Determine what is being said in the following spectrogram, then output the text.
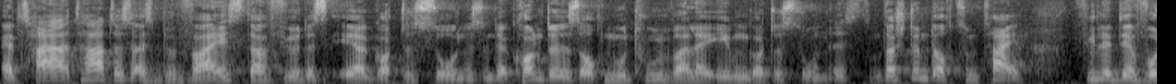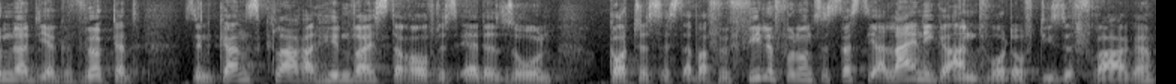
er tat es als Beweis dafür, dass er Gottes Sohn ist. Und er konnte es auch nur tun, weil er eben Gottes Sohn ist. Und das stimmt auch zum Teil. Viele der Wunder, die er gewirkt hat, sind ganz klarer Hinweis darauf, dass er der Sohn Gottes ist. Aber für viele von uns ist das die alleinige Antwort auf diese Frage.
